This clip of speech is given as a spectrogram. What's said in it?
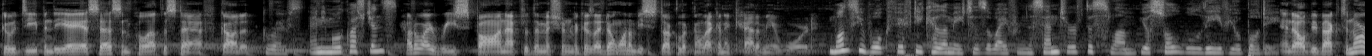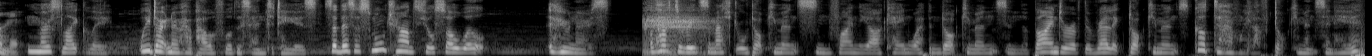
Go deep in the ASS and pull out the staff. Got it. Gross. Any more questions? How do I respawn after the mission? Because I don't want to be stuck looking like an Academy Award. Once you walk 50 kilometers away from the center of the slum, your soul will leave your body. And I'll be back to normal. Most likely. We don't know how powerful this entity is, so there's a small chance your soul will. Who knows? I'll have to read some astral documents and find the arcane weapon documents and the binder of the relic documents. God damn, we love documents in here.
